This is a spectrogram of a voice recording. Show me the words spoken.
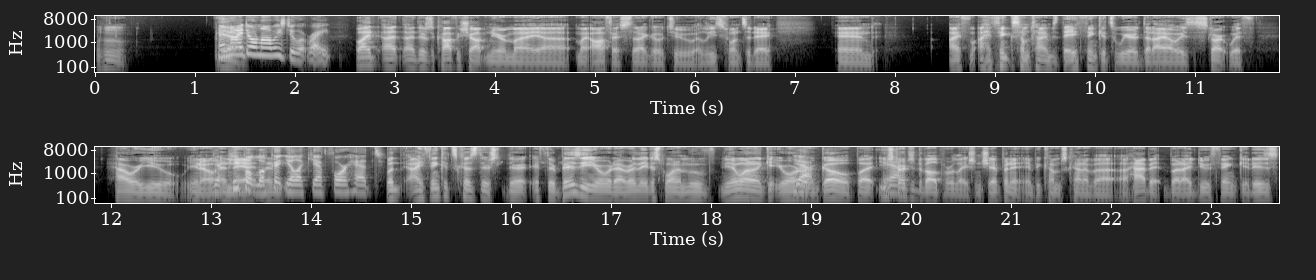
And Mm-hmm. Yeah. I don't always do it right. Well, I, I, I, there's a coffee shop near my uh, my office that I go to at least once a day, and I, f- I think sometimes they think it's weird that I always start with "How are you?" You know, Yeah, and people they, look and- at you like you have four heads. But I think it's because they're, they're if they're busy or whatever, they just want to move. They want to get your order Yeah. and go. But you Yeah. start to develop a relationship, and it, it becomes kind of a, a habit. But I do think it is.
